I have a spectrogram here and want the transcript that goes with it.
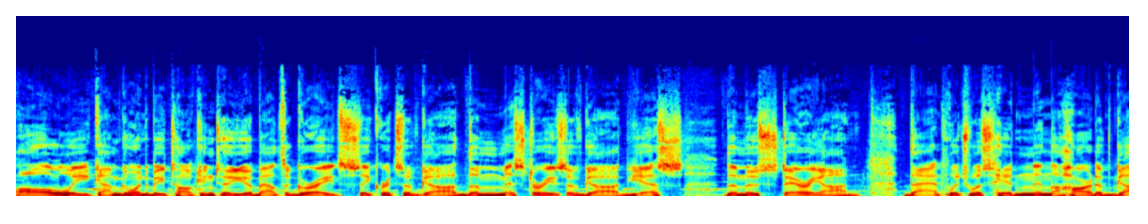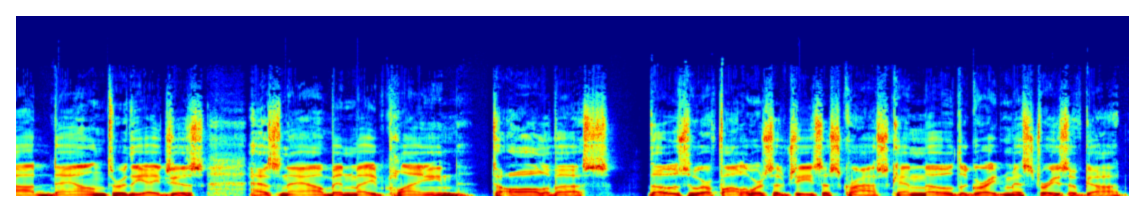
All week, I'm going to be talking to you about the great secrets of God, the mysteries of God. Yes, the mysterion, that which was hidden in the heart of God down through the ages, has now been made plain to all of us. Those who are followers of Jesus Christ can know the great mysteries of God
